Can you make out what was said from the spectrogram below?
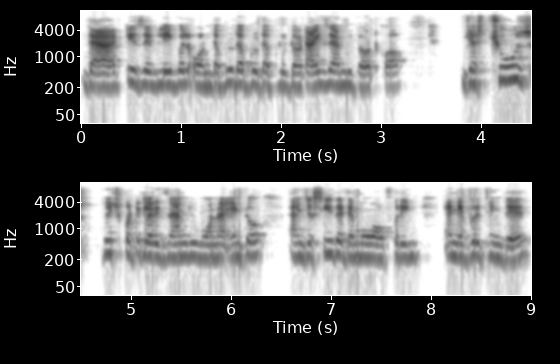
that is available on www.iXambee.com. Just choose which particular exam you want to enter and just see the demo offering and everything there.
